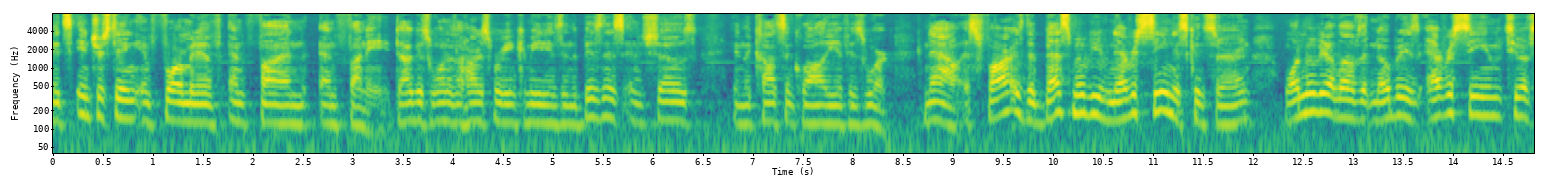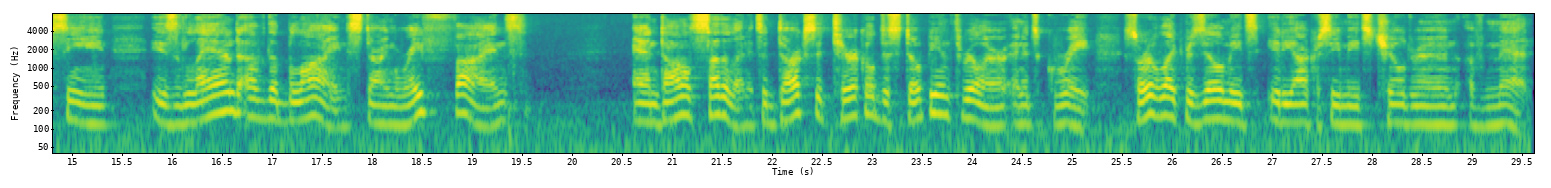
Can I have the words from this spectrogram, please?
it's interesting, informative, and fun and funny. Doug is one of the hardest working comedians in the business, and it shows in the constant quality of his work. Now, as far as the best movie you've never seen is concerned, one movie I love that nobody has ever seemed to have seen is Land of the Blind, starring Ralph Fiennes and Donald Sutherland. It's a dark, satirical, dystopian thriller, and it's great. Sort of like Brazil meets Idiocracy meets Children of Men.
